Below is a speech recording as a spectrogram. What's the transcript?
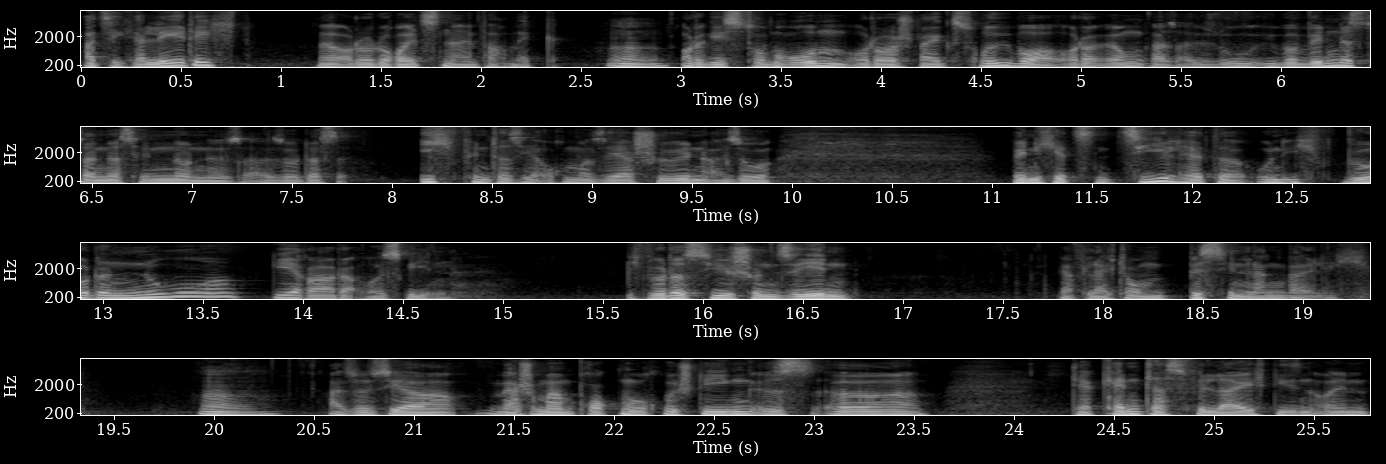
hat sich erledigt, ja, oder du rollst ihn einfach weg. Mhm. Oder gehst drumherum oder steigst rüber oder irgendwas. Also du überwindest dann das Hindernis. Also das, ich finde das ja auch immer sehr schön. Also wenn ich jetzt ein Ziel hätte und ich würde nur geradeaus gehen, ich würde das Ziel schon sehen, wäre vielleicht auch ein bisschen langweilig. Mhm. Also ist ja, wer schon mal einen Brocken hochgestiegen ist, äh, der kennt das vielleicht, diesen ollen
